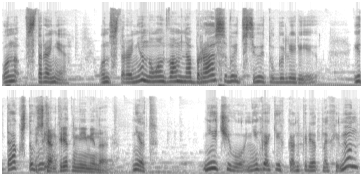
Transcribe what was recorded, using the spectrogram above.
Он в стороне он в стороне, но он вам набрасывает всю эту галерею. И так, что То вы... с конкретными именами? Нет, ничего, никаких конкретных имен,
